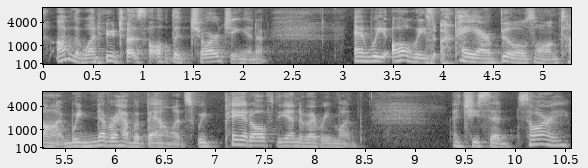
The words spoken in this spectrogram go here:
I'm the one who does all the charging and a, and we always pay our bills on time. We never have a balance. We pay it off the end of every month." And she said, "Sorry."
